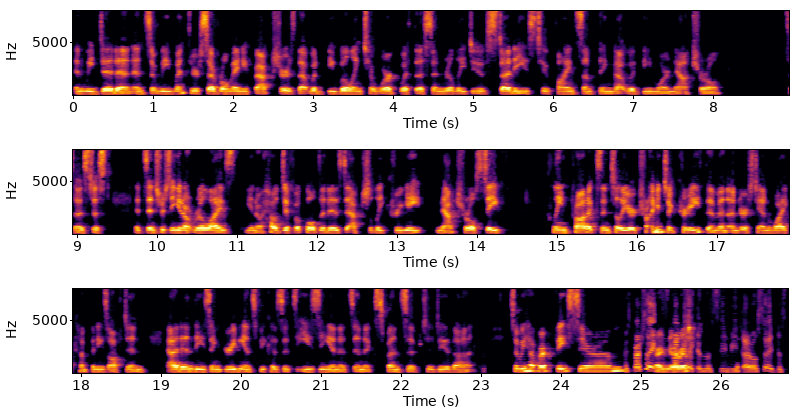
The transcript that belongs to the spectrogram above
and we didn't. And so we went through several manufacturers that would be willing to work with us and really do studies to find something that would be more natural. So it's just it's interesting. You don't realize you know how difficult it is to actually create natural safe clean products until you're trying to create them and understand why companies often add in these ingredients because it's easy and it's inexpensive to do that. So we have our face serum, especially, especially nourish- in the CBD. I will say, just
